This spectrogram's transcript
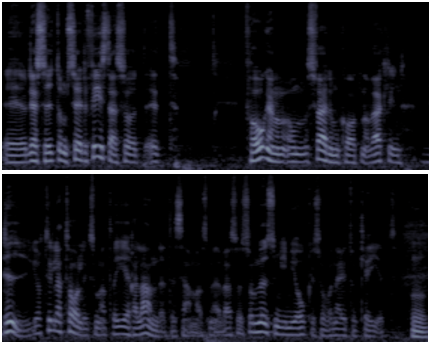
Eh, dessutom så det finns det alltså ett, ett frågan om, om Sverigedemokraterna verkligen duger till att ta liksom att regera landet tillsammans med. Alltså, som nu som Jimmie Åkesson var nere i Turkiet. Mm.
